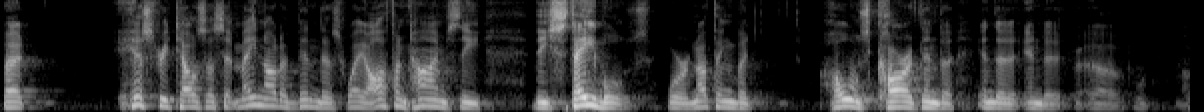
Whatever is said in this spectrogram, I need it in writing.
But history tells us it may not have been this way. Oftentimes, the, the stables were nothing but holes carved in the, in the, in the uh,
